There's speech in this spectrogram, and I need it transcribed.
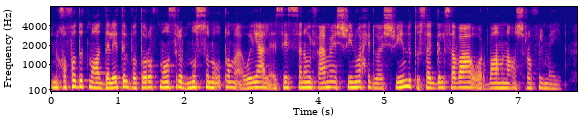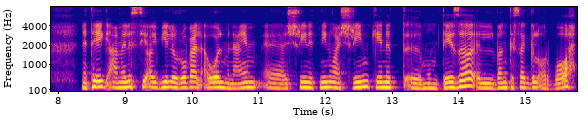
انخفضت معدلات البطالة في مصر بنص نقطة مئوية على أساس سنوي في عام 2021 لتسجل سبعة وأربعة من عشرة في المية. نتائج أعمال السي اي بي للربع الأول من عام 2022 آه، كانت آه، ممتازة. البنك سجل أرباح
